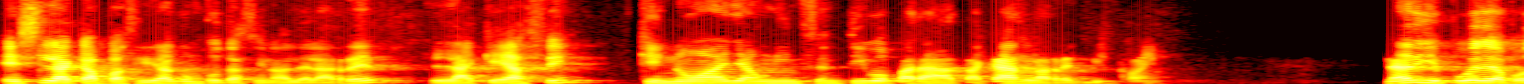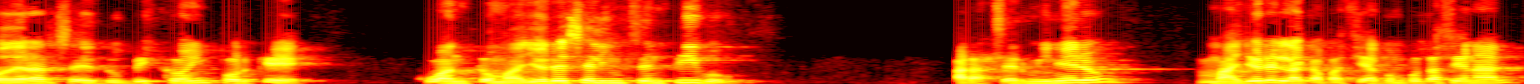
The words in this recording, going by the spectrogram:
Es la capacidad computacional de la red la que hace que no haya un incentivo para atacar la red Bitcoin. Nadie puede apoderarse de tu Bitcoin porque cuanto mayor es el incentivo para ser minero, mayor es la capacidad computacional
